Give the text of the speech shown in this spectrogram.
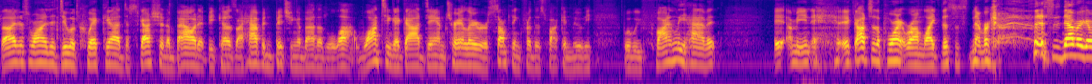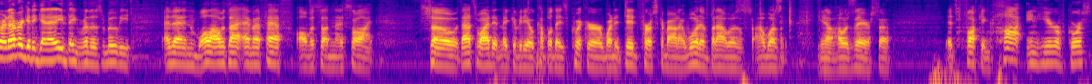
But I just wanted to do a quick uh, discussion about it because I have been bitching about it a lot, wanting a goddamn trailer or something for this fucking movie. But we finally have it. it I mean, it got to the point where I'm like, this is never, this is never going, never to get anything for this movie. And then while I was at MFF, all of a sudden I saw it. So that's why I didn't make a video a couple days quicker. When it did first come out, I would have, but I was, I wasn't, you know, I was there. So it's fucking hot in here, of course,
